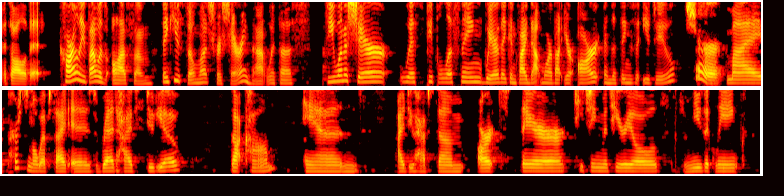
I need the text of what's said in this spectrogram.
it's all of it. Carly, that was awesome. Thank you so much for sharing that with us. Do you want to share with people listening where they can find out more about your art and the things that you do? Sure. My personal website is redhivestudio.com and I do have some art there, teaching materials, some music links.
